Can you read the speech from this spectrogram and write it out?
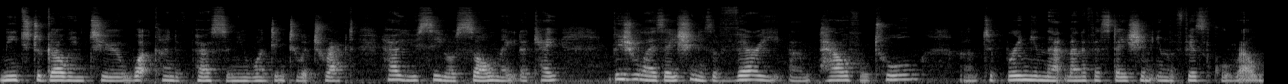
needs to go into what kind of person you're wanting to attract, how you see your soulmate, okay? Visualization is a very um, powerful tool um, to bring in that manifestation in the physical realm.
